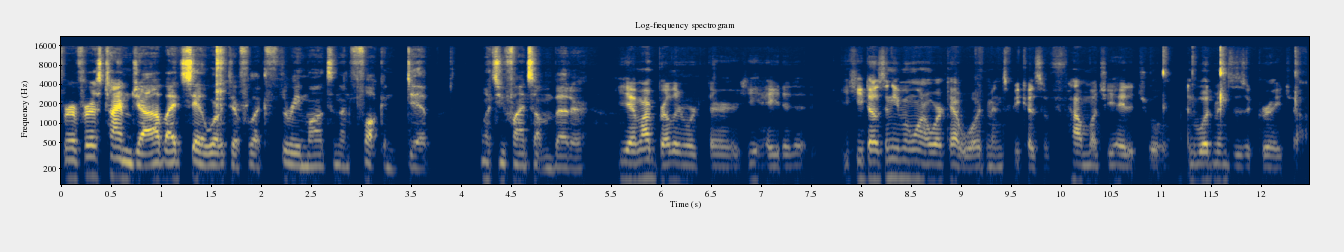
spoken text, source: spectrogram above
for a first time job. I'd say I work there for like three months and then fucking dip once you find something better. Yeah, my brother worked there. He hated it. He doesn't even want to work at Woodman's because of how much he hated Jewel. And Woodman's is a great job.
